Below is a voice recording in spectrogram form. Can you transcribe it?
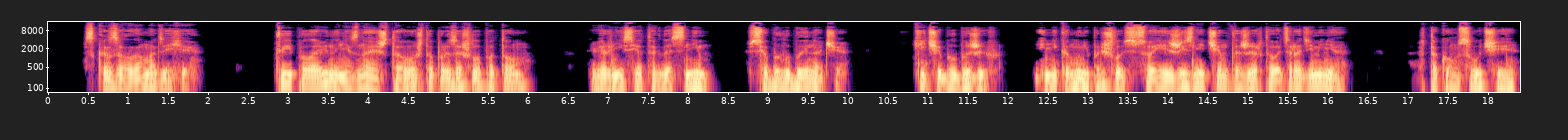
— сказала Амадихи. «Ты и половины не знаешь того, что произошло потом. Вернись я тогда с ним, все было бы иначе. Кичи был бы жив» и никому не пришлось в своей жизни чем-то жертвовать ради меня. В таком случае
